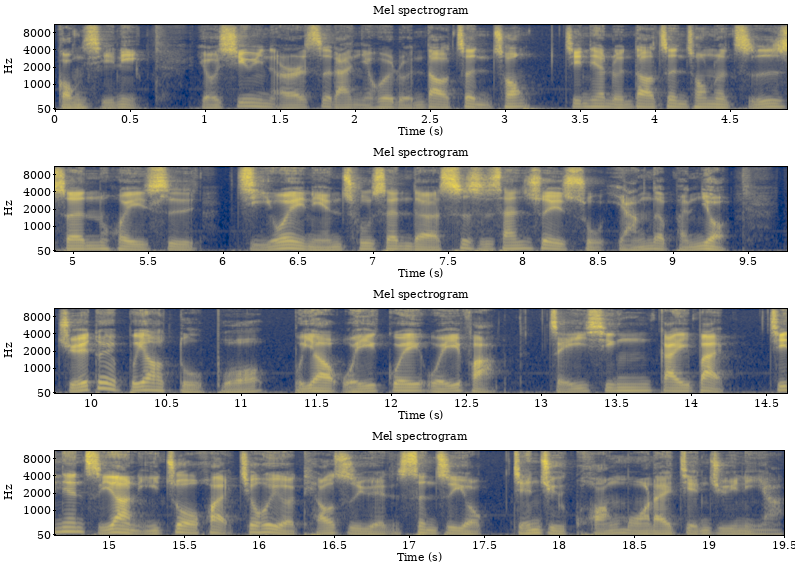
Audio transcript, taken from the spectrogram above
恭喜你，有幸运儿自然也会轮到正冲。今天轮到正冲的值日生会是己未年出生的四十三岁属羊的朋友，绝对不要赌博，不要违规违法，贼心该败。今天只要你一做坏，就会有调子员，甚至有检举狂魔来检举你啊！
